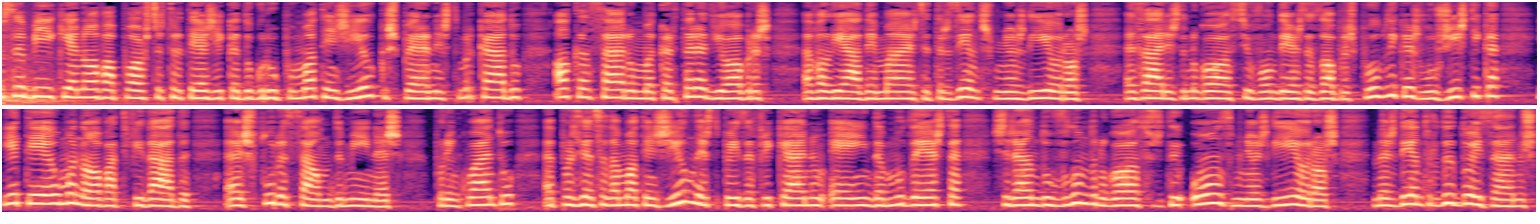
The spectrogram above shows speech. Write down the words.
Moçambique é a nova aposta estratégica do grupo Motengil, que espera neste mercado alcançar uma carteira de obras avaliada em mais de 300 milhões de euros. As áreas de negócio vão desde as obras públicas, logística e até uma nova atividade, a exploração de minas. Por enquanto, a presença da Motengil neste país africano é ainda modesta, gerando um volume de negócios de 11 milhões de euros. Mas dentro de dois anos,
